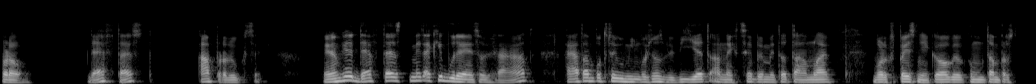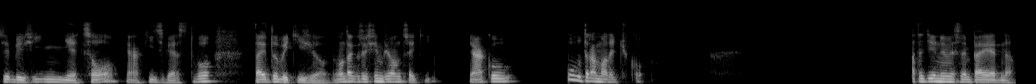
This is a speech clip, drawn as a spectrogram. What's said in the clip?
Pro dev test a produkci. Jenomže dev test mi taky bude něco žrát a já tam potřebuji mít možnost vyvíjet a nechci, aby mi to tamhle workspace někoho, kdo komu tam prostě běží něco, nějaký zvěrstvo, tady to vytížil. No tak řeším, že mám třetí. Nějakou ultramaličkou. A teď jim nemyslím P1.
